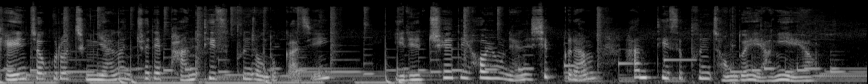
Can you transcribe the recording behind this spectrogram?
개인적으로 증량은 최대 반 티스푼 정도까지, 일일 최대 허용량은 10g 한 티스푼 정도의 양이에요.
